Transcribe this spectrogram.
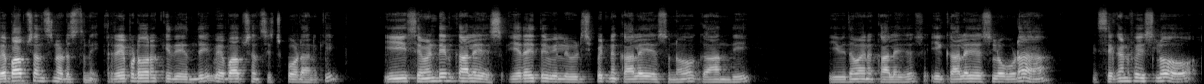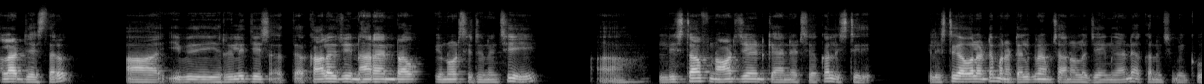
వెబ్ ఆప్షన్స్ నడుస్తున్నాయి. రేపటి వరకు ఇది ఉంది వెబ్ ఆప్షన్స్ ఇచ్చుకోవడానికి. ఈ సెవెంటీన్ కాలేజెస్ ఏదైతే వీళ్ళు విడిచిపెట్టిన కాలేజెస్ ఉన్నావో గాంధీ ఈ విధమైన కాలేజెస్ ఈ కాలేజెస్లో కూడా సెకండ్ ఫేజ్లో అలాట్ చేస్తారు. ఇవి రిలీజ్ చేసిన కాలేజీ నారాయణరావు యూనివర్సిటీ నుంచి list of not joined candidates యొక్క లిస్ట్ ఇది. ఈ లిస్ట్ కావాలంటే మన టెలిగ్రామ్ ఛానల్లో జాయిన్ కానీ అక్కడ నుంచి మీకు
